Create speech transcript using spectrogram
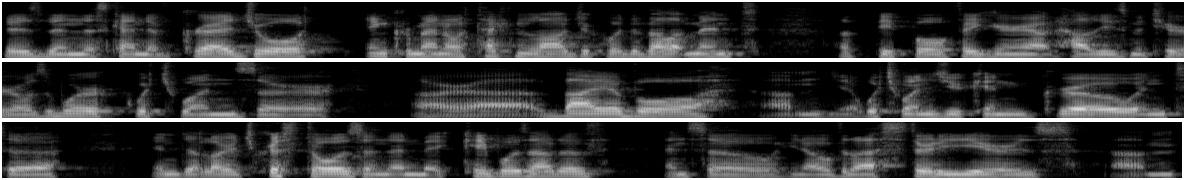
there's been this kind of gradual incremental technological development of people figuring out how these materials work, which ones are are uh, viable, um, you know, which ones you can grow into into large crystals and then make cables out of. And so, you know, over the last 30 years, um,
